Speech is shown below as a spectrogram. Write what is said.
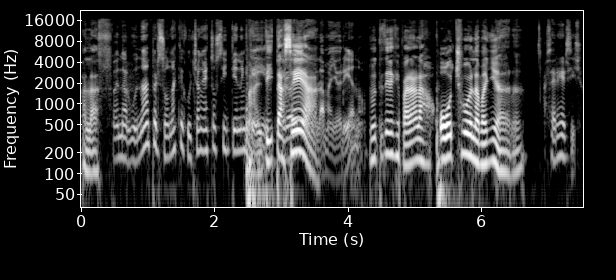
a las... Bueno, algunas personas que escuchan esto sí tienen que ir. Maldita sea. La mayoría no. Tú te tienes que parar a las 8 de la mañana. Hacer ejercicio.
